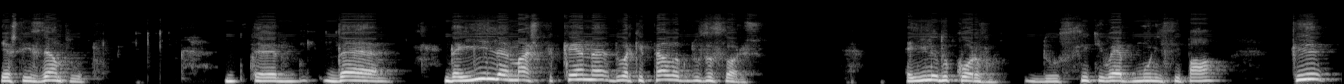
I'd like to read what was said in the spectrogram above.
este exemplo da da ilha mais pequena do arquipélago dos Açores, a Ilha do Corvo, do sítio web municipal, que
